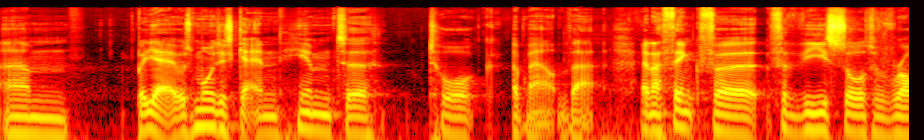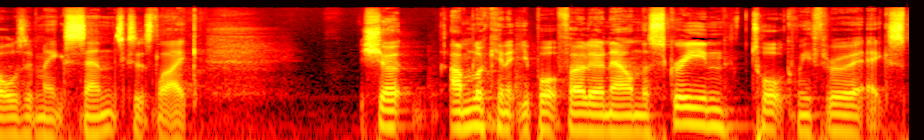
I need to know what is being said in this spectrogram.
Um, but yeah, it was more just getting him to talk about that. And I think for for these sort of roles, it makes sense because it's like, show. I'm looking at your portfolio now on the screen. Talk me through it. Ex-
